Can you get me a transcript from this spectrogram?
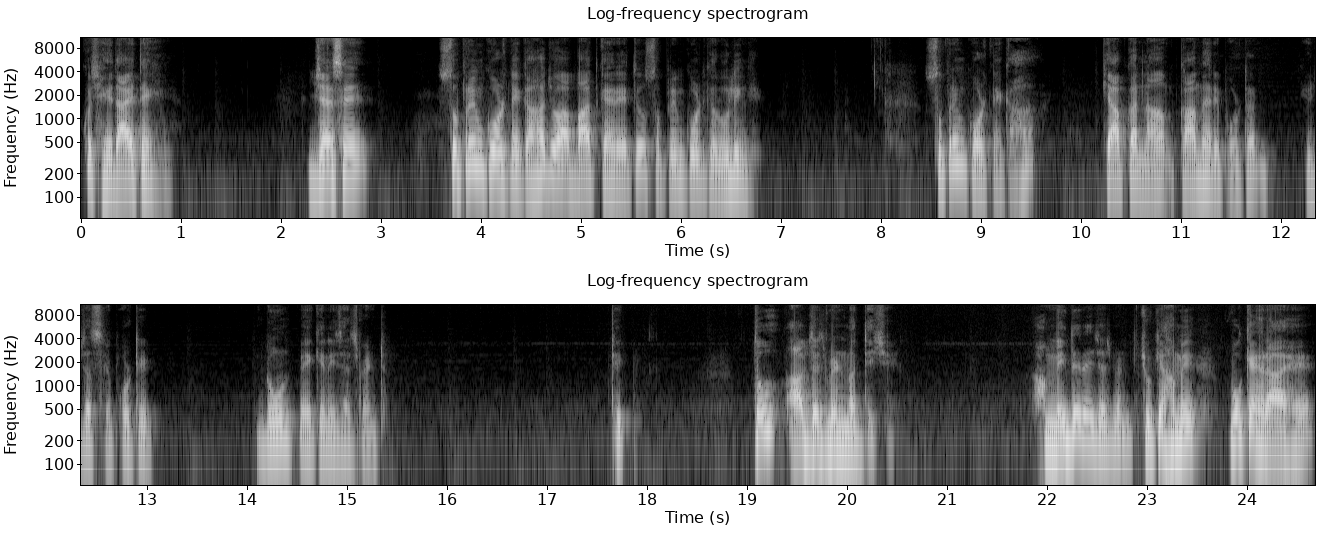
कुछ हिदायतें हैं। जैसे सुप्रीम कोर्ट ने कहा, जो आप बात कह रहे थे, वो सुप्रीम कोर्ट की रूलिंग है। सुप्रीम कोर्ट ने कहा कि आपका नाम, काम है reporter you just reported don't make any judgement ठीक? तो आप जजमेंट मत दीजिए। हम नहीं दे रहे जजमेंट क्योंकि हमें वो कह रहा है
